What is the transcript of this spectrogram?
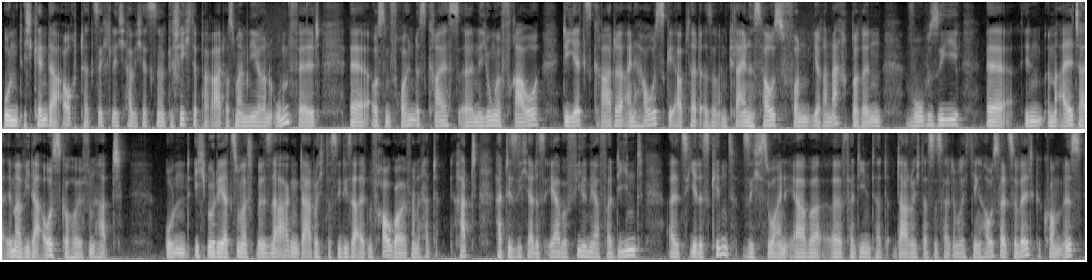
Und ich kenne da auch tatsächlich, habe ich jetzt eine Geschichte parat aus meinem näheren Umfeld, äh, aus dem Freundeskreis, äh, eine junge Frau, die jetzt gerade ein Haus geerbt hat, also ein kleines Haus von ihrer Nachbarin, wo sie äh, in, im Alter immer wieder ausgeholfen hat. Und ich würde ja zum Beispiel sagen, dadurch, dass sie dieser alten Frau geholfen hat, hat, hat sie sich ja das Erbe viel mehr verdient, als jedes Kind sich so ein Erbe äh, verdient hat, dadurch, dass es halt im richtigen Haushalt zur Welt gekommen ist.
